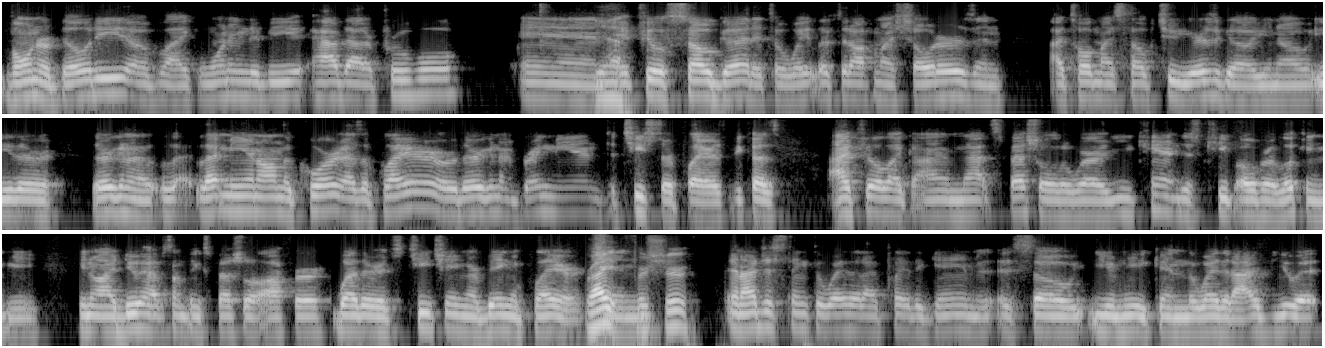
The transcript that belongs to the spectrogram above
vulnerability of like wanting to be have that approval. And yeah. it feels so good. It's a weight lifted off my shoulders. And i told myself two years ago you know either they're going to let me in on the court as a player or they're going to bring me in to teach their players because I feel like I'm that special to where you can't just keep overlooking me. You know, I do have something special to offer, whether it's teaching or being a player. Right, and, for sure. And I just think the way that I play the game is so unique and the way that I view it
